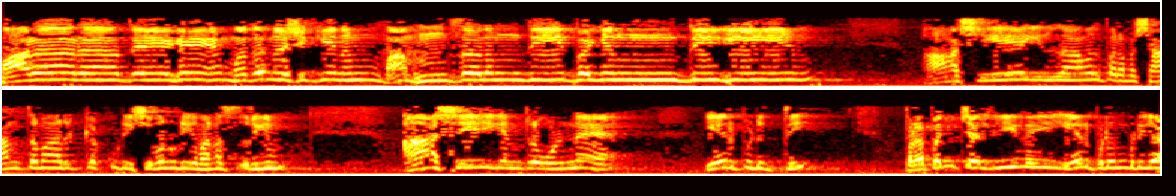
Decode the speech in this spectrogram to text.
மாராராதேகே மதனசிக்கினம் மாம்சலம் தீபயந்தி ஆசையே இல்லாமல் பரம சாந்தமா இருக்கக்கூடிய சிவனுடைய மனசுலையும் ஆசை என்ற ஒன்ன ஏற்படுத்தி பிரபஞ்ச லீலை ஏற்படும்படியா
